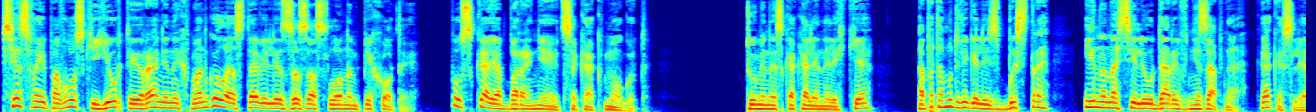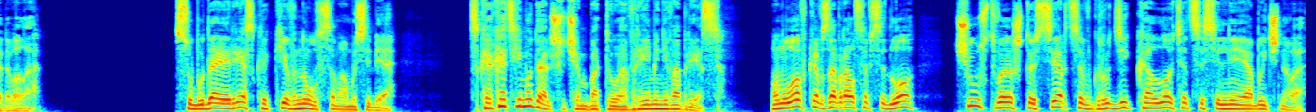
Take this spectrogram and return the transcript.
Все свои повозки, юрты и раненых монголы оставили за заслоном пехоты. Пускай обороняются как могут. Тумены скакали налегке, а потому двигались быстро и наносили удары внезапно, как и следовало. Субудай резко кивнул самому себе. Скакать ему дальше, чем Бату, а времени в обрез. Он ловко взобрался в седло, чувствуя, что сердце в груди колотится сильнее обычного.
